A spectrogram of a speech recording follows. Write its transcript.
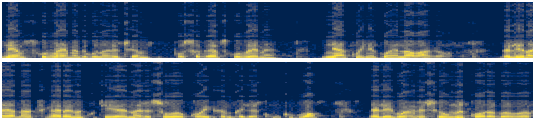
немско време да го наречем, по съветско време, някой не го е налагал. Дали на една цигарена котия е нарисувал кой към къде към кого, дали го е решил на кораба в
